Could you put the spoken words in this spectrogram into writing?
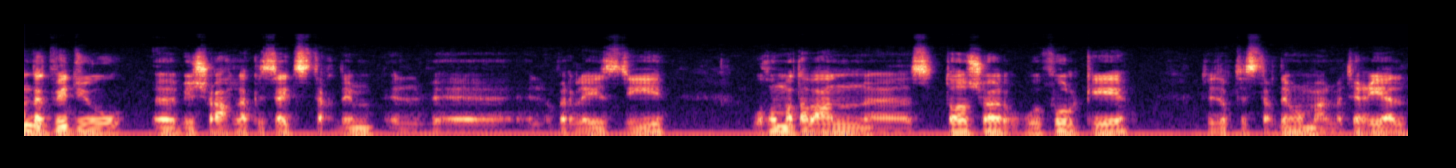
عندك فيديو آه، بيشرح لك إزاي تستخدم ال overlays دي. وهم طبعا آه، 16 و 4K تقدر تستخدمهم مع ال material.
